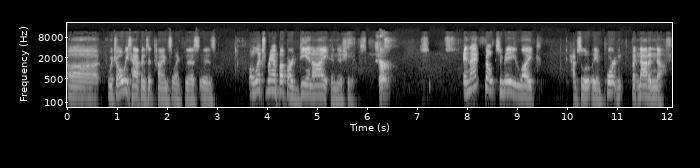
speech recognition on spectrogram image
uh, which always happens at times like this, is oh, let's ramp up our DNI initiatives. Sure. And that felt to me like absolutely important, but not enough.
